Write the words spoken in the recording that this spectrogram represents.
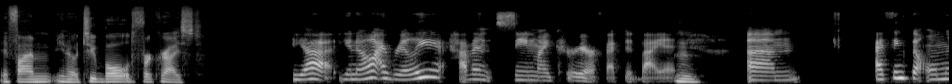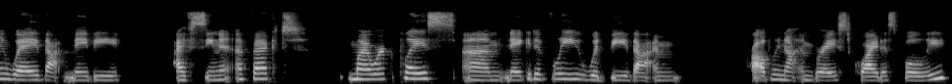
if i'm you know too bold for christ. Yeah you know i really haven't seen my career affected by it. Mm. um i think the only way that maybe i've seen it affect my workplace um negatively would be that i'm probably not embraced quite as fully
